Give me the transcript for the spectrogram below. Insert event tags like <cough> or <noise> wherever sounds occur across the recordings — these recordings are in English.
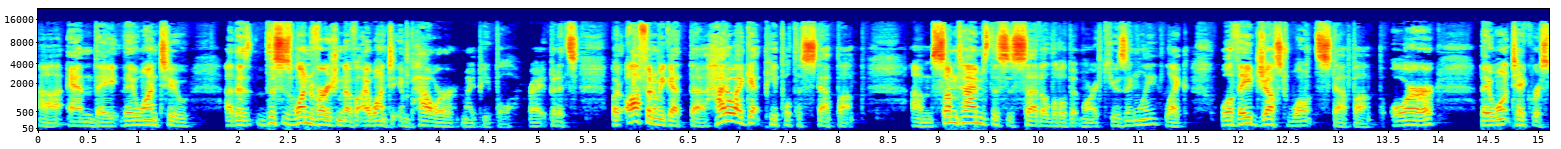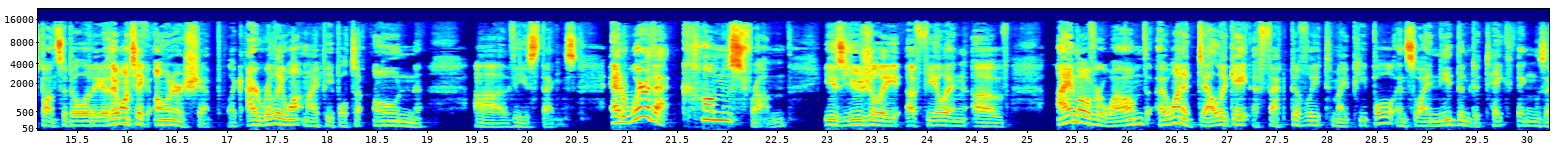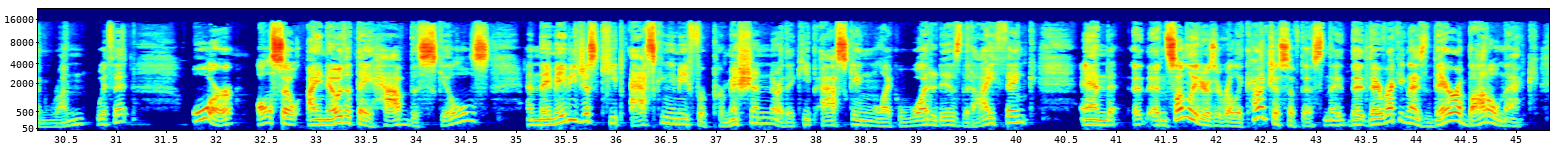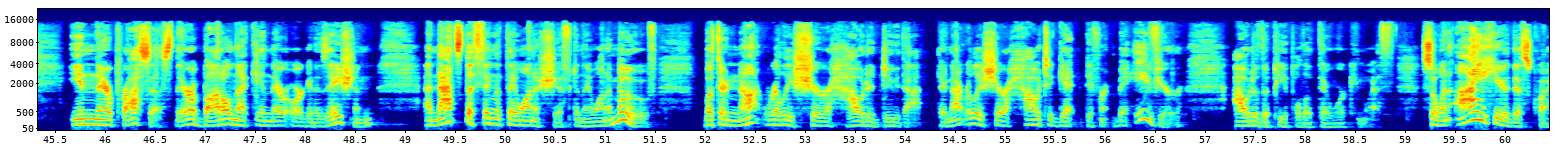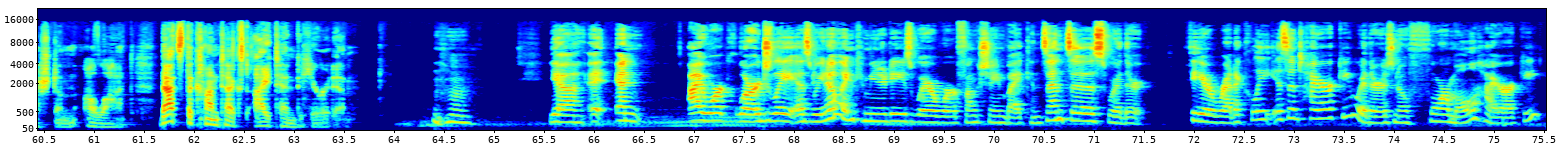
uh, and they they want to. Uh, this, this is one version of I want to empower my people, right? But it's but often we get the how do I get people to step up? Um, sometimes this is said a little bit more accusingly, like, well, they just won't step up, or they won't take responsibility, or they won't take ownership. Like, I really want my people to own uh, these things. And where that comes from is usually a feeling of I am overwhelmed. I want to delegate effectively to my people, and so I need them to take things and run with it. Or also, I know that they have the skills and they maybe just keep asking me for permission or they keep asking like what it is that I think. And and some leaders are really conscious of this and they, they, they recognize they're a bottleneck in their process. They're a bottleneck in their organization. And that's the thing that they want to shift and they want to move but they're not really sure how to do that. They're not really sure how to get different behavior out of the people that they're working with. So when I hear this question a lot, that's the context I tend to hear it in. Mm-hmm. Yeah. And I work largely, as we know, in communities where we're functioning by consensus, where there theoretically isn't hierarchy, where there is no formal hierarchy.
